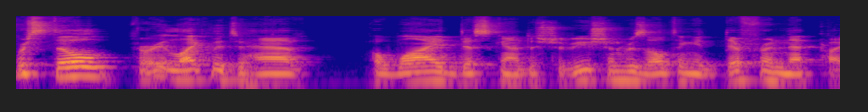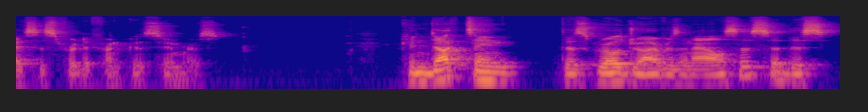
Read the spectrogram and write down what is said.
we're still very likely to have a wide discount distribution resulting in different net prices for different consumers. Conducting this growth drivers analysis at this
